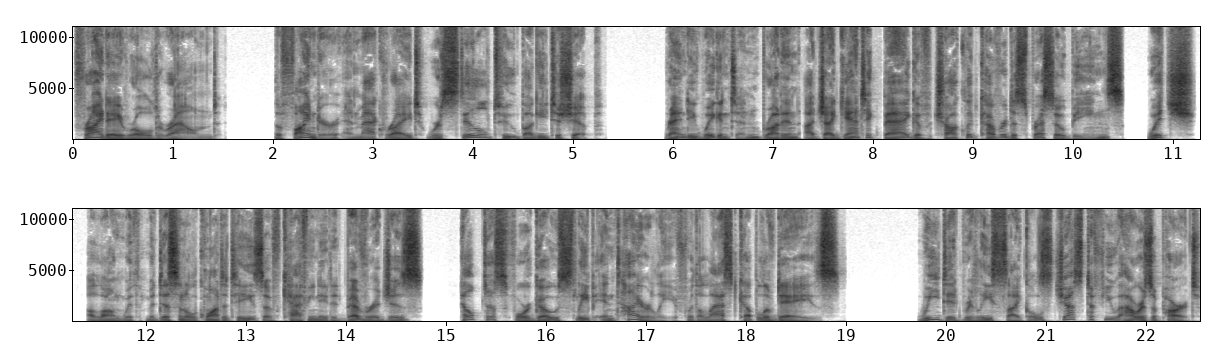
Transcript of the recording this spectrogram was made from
Friday rolled around. The Finder and MacWrite were still too buggy to ship. Randy Wigginton brought in a gigantic bag of chocolate covered espresso beans, which, along with medicinal quantities of caffeinated beverages, helped us forego sleep entirely for the last couple of days. We did release cycles just a few hours apart,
